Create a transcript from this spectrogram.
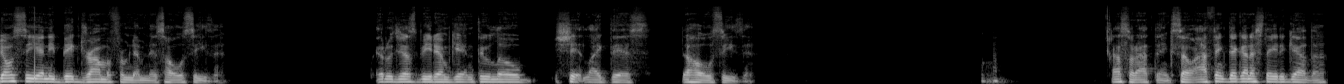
don't see any big drama from them this whole season. It'll just be them getting through little shit like this the whole season. That's what I think. So I think they're gonna stay together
